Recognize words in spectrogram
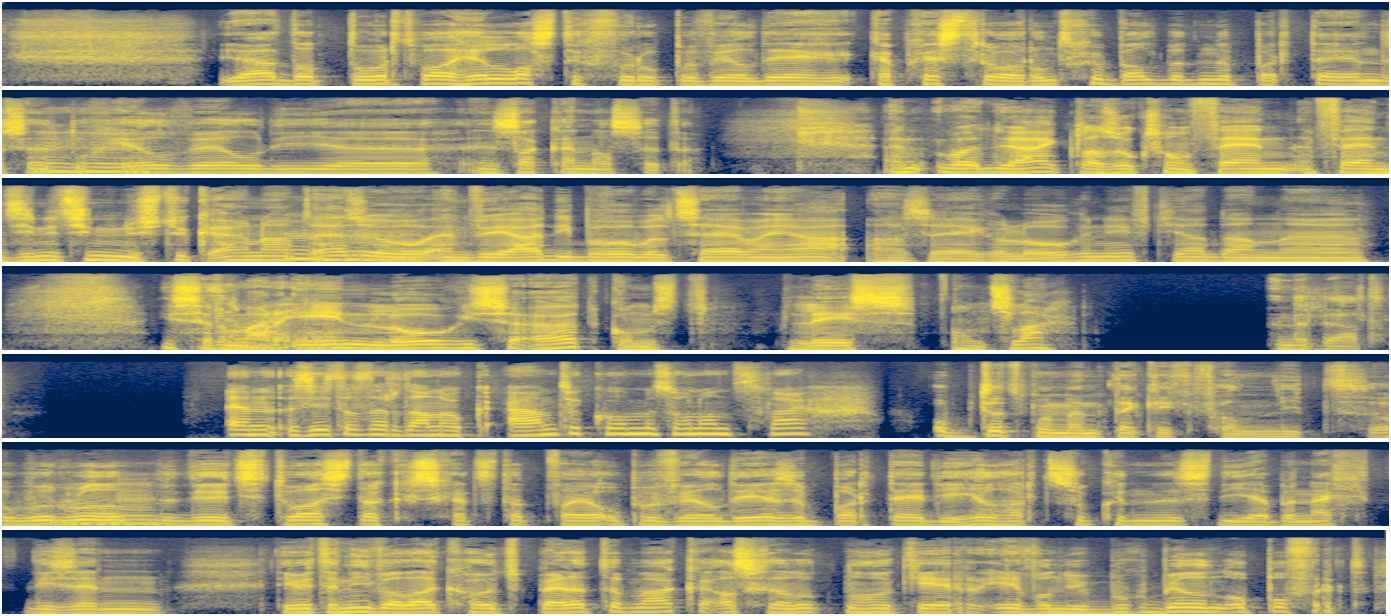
Ja, dat wordt wel heel lastig voor Open VLD. Ik heb gisteren wel rondgebeld binnen de partij en er zijn toch heel veel die eh, in zak en as zitten. En wat- ja, ik las ook zo'n fijn, fijn zinnetje in een stuk, Arnoud. hè, zo N-VA die bijvoorbeeld zei van ja, als hij gelogen heeft, ja, dan eh, is er maar maar één één. logische uitkomst. Lees ontslag. Inderdaad. En zit dat er dan ook aan te komen, zo'n ontslag? Op dit moment denk ik van niet. Op de, de situatie dat ik geschetst heb, van ja, Open VLD is een partij die heel hard zoeken is. Die, hebben echt, die, zijn, die weten niet wel welk hout pijlen te maken. Als je dan ook nog een keer een van je boegbeelden opoffert.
